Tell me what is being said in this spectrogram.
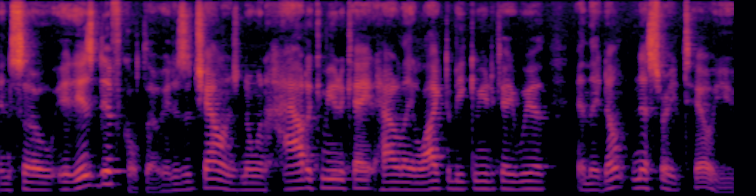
and so it is difficult though. It is a challenge knowing how to communicate, how they like to be communicated with, and they don't necessarily tell you.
